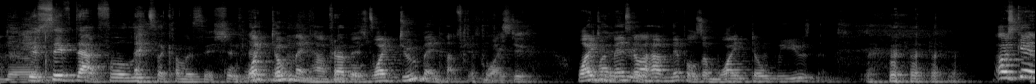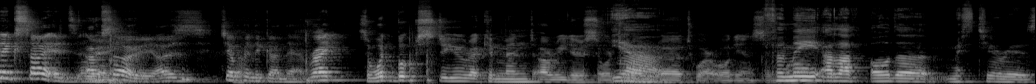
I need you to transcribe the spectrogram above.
and You uh, saved that for later conversation. Why don't men have Private. nipples? Why do men have nipples? why do? Why do Why men do? not have nipples and why don't we use them? I was getting excited. I'm Okay. sorry. I was jumping the gun there. Right. So, what books do you recommend our readers or to our uh, to our audience? and For why? me, I love all the mysterious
